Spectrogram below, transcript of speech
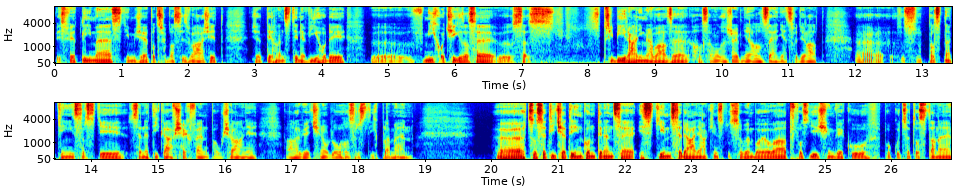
vysvětlíme s tím, že je potřeba si zvážit, že tyhle ty nevýhody v mých očích zase se, s, přibíráním na váze samozřejmě lze něco dělat. Plstnatění srsti se netýká všech fen paušálně, ale většinou dlouhosrstých plemen. Eh, co se týče ty inkontinence, i s tím se dá nějakým způsobem bojovat v pozdějším věku, pokud se to stane.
